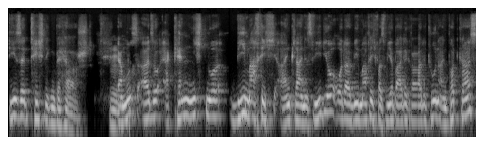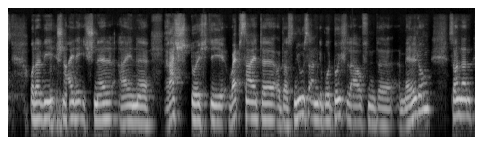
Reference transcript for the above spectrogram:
diese Techniken beherrscht. Mhm. Er muss also erkennen, nicht nur, wie mache ich ein kleines Video oder wie mache ich, was wir beide gerade tun, einen Podcast oder wie mhm. schneide ich schnell eine rasch durch die Webseite oder das Newsangebot durchlaufende Meldung, sondern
